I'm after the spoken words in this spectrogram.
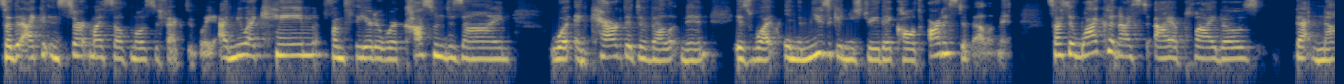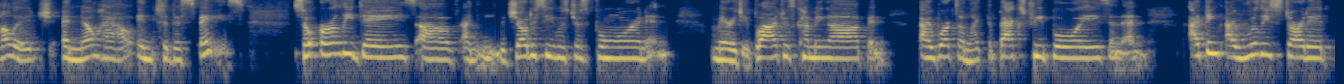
so that I could insert myself most effectively. I knew I came from theater where costume design, what and character development is what in the music industry they called artist development. So I said, why couldn't I, I apply those that knowledge and know-how into this space? So early days of I mean, Jodeci was just born and Mary J. Blige was coming up. And I worked on like the Backstreet Boys. And then I think I really started,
